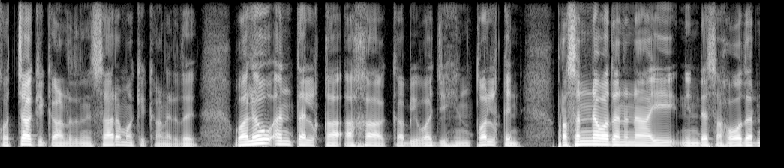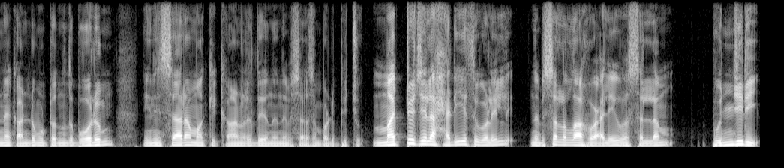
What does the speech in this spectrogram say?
കൊച്ചാക്കി കാണരുത് നിസ്സാരമാക്കി കാണരുത്. വലൗ അൻ തൽക്ക അഹ കബി വജിഹിൻ തൊൽക്കിൻ പ്രസന്നവദനായി നിന്റെ സഹോദരനെ കണ്ടുമുട്ടുന്നത് പോലും നീ നിസ്സാരമാക്കി കാണരുത് എന്ന് നബിസ്വലം പഠിപ്പിച്ചു. മറ്റു ചില ഹദീസുകളിൽ നബിസല്ലാഹു അലൈഹി വസ്ല്ലം പുഞ്ചിരി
